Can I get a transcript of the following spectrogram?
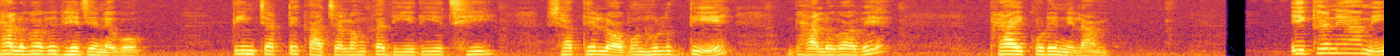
ভালোভাবে ভেজে নেব। তিন চারটে কাঁচা লঙ্কা দিয়ে দিয়েছি। সাথে লবণ হলুদ দিয়ে ভালোভাবে ফ্রাই করে নিলাম। এখানে আমি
